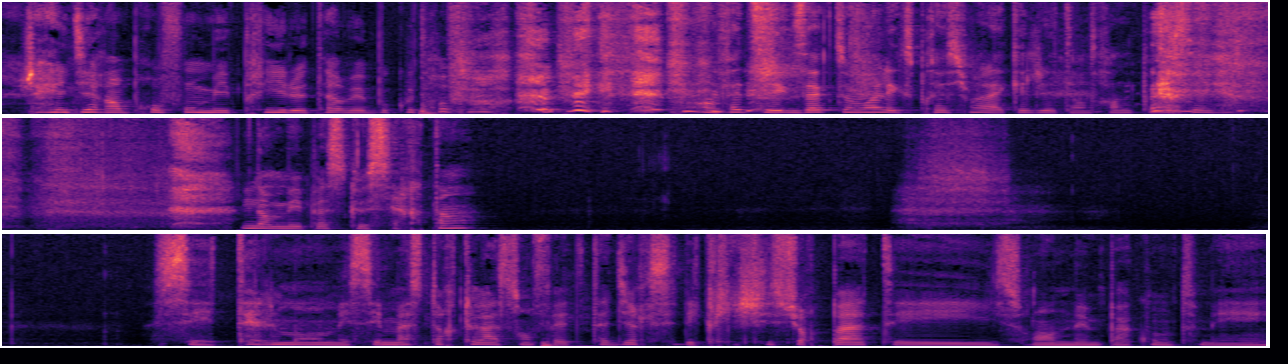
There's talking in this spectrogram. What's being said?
J'allais dire un profond mépris, le terme est beaucoup trop fort. en fait, c'est exactement l'expression à laquelle j'étais en train de penser. non, mais parce que certains. C'est tellement. Mais c'est masterclass en fait. C'est-à-dire que c'est des clichés sur pattes et ils se rendent même pas compte, mais.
